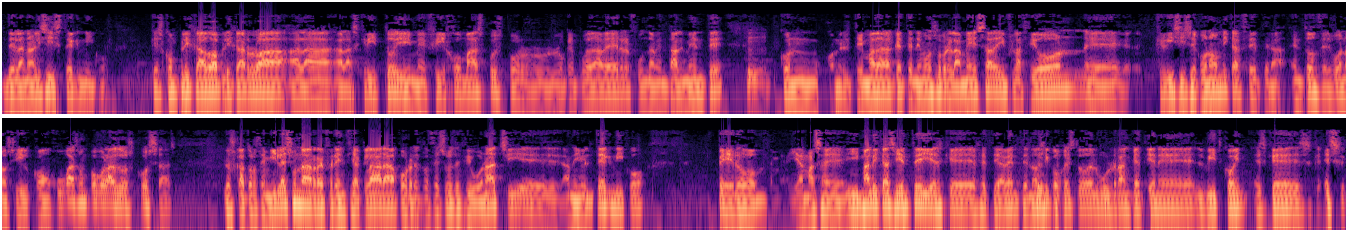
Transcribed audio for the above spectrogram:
del análisis técnico, que es complicado aplicarlo a, a, la, a las cripto y me fijo más pues por lo que pueda haber fundamentalmente con, con el tema de la que tenemos sobre la mesa de inflación, eh, crisis económica, etcétera. Entonces, bueno, si conjugas un poco las dos cosas, los 14.000 es una referencia clara por retrocesos de Fibonacci eh, a nivel técnico, pero y además eh, y y es que efectivamente no si coges todo el bull run que tiene el Bitcoin es que es, es,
